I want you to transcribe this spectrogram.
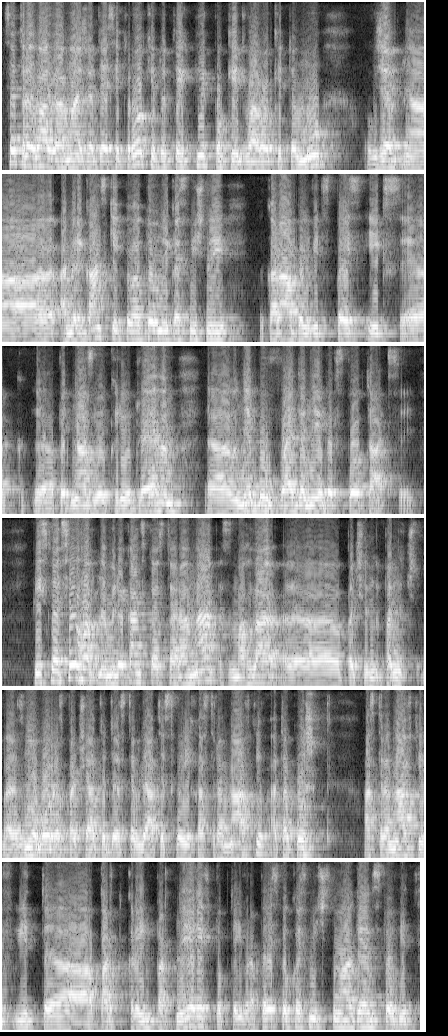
Це тривало майже 10 років до тих пір, поки два роки тому вже е, американський пілотований космічний корабль від SpaceX е, е, під назвою Crew Dragon не був введений в експлуатацію. Після цього американська сторона змогла знову розпочати доставляти своїх астронавтів, а також астронавтів від країн-партнерів, тобто Європейського космічного агентства, від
